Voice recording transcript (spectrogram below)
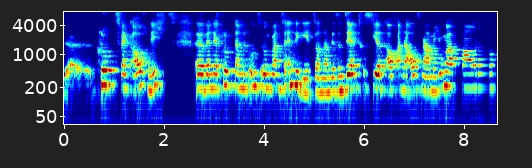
äh, Clubzweck auch nichts, äh, wenn der Club dann mit uns irgendwann zu Ende geht, sondern wir sind sehr interessiert auch an der Aufnahme junger Frauen,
